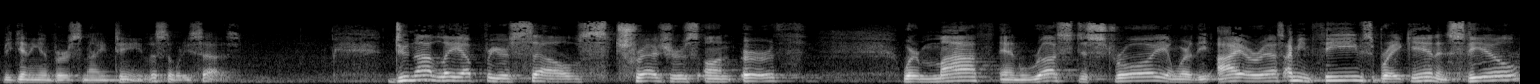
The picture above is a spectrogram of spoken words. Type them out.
beginning in verse 19. Listen to what he says. Do not lay up for yourselves treasures on earth where moth and rust destroy and where the IRS, I mean thieves break in and steal.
